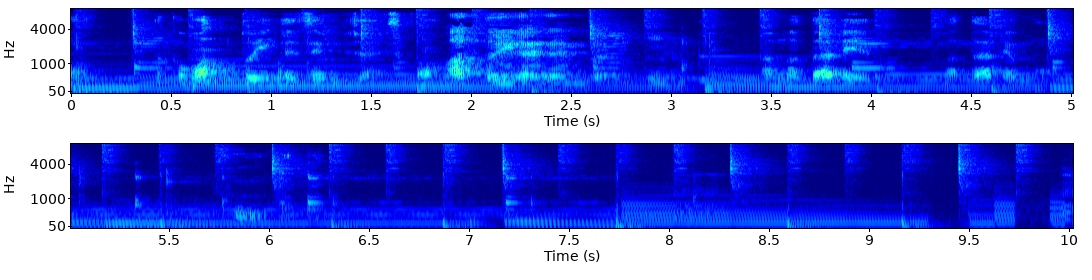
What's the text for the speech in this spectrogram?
あ、なんかワット以外全部じゃないですか。バット以外全部。うん。あまあ誰、まあ誰も、風がね。うん。うん。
